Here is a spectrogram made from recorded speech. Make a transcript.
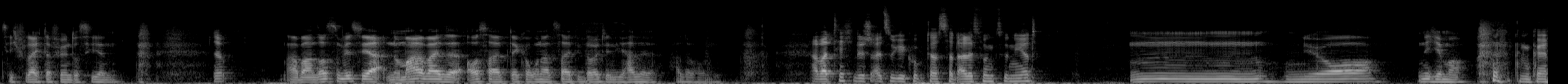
sich vielleicht dafür interessieren. Ja. Aber ansonsten willst du ja normalerweise außerhalb der Corona-Zeit die Leute in die Halle, Halle holen. Aber technisch, als du geguckt hast, hat alles funktioniert. Mm, ja, nicht immer. Okay.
